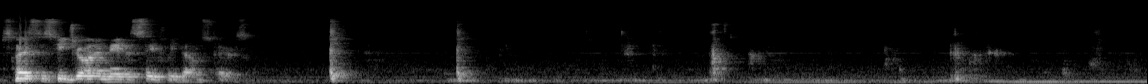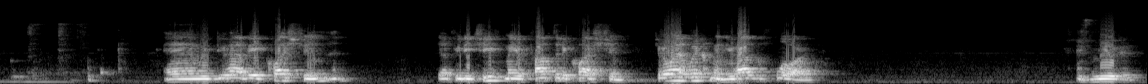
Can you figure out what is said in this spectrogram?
It's nice to see John made it safely downstairs. And we do you have a question. Deputy Chief may have prompted a question. Joanne Wickman, you have the floor. She's muted.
